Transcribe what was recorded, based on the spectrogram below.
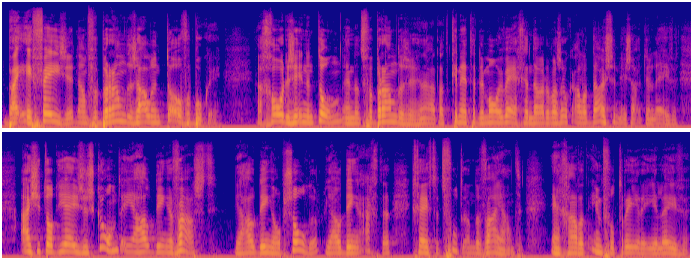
bij Efeze, dan verbranden ze al hun toverboeken. Dan gooiden ze in een ton en dat verbrandden ze. Nou, dat knetterde mooi weg en daardoor was ook alle duisternis uit hun leven. Als je tot Jezus komt en je houdt dingen vast, je houdt dingen op zolder, je houdt dingen achter, geeft het voet aan de vijand en gaat het infiltreren in je leven.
